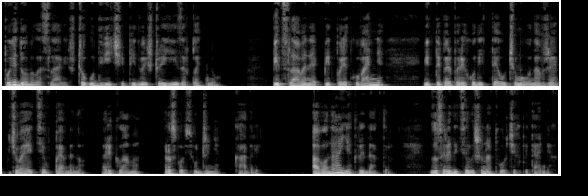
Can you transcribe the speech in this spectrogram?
Повідомила Славі, що удвічі підвищує їй зарплатню. Підславене підпорядкування відтепер переходить те, у чому вона вже почувається впевнено реклама, розповсюдження, кадри. А вона, як редактор, зосередиться лише на творчих питаннях.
